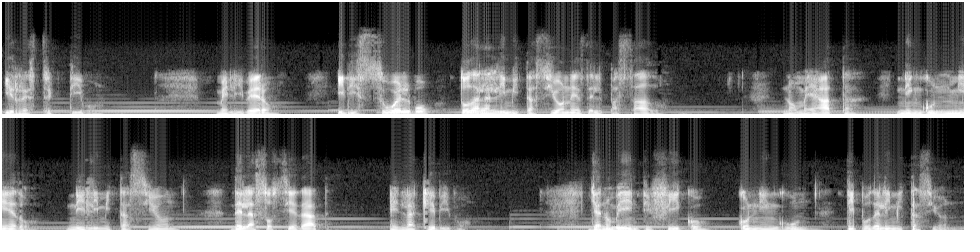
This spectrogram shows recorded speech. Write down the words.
y restrictivo. Me libero y disuelvo todas las limitaciones del pasado. No me ata ningún miedo ni limitación de la sociedad en la que vivo. Ya no me identifico con ningún tipo de limitación.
